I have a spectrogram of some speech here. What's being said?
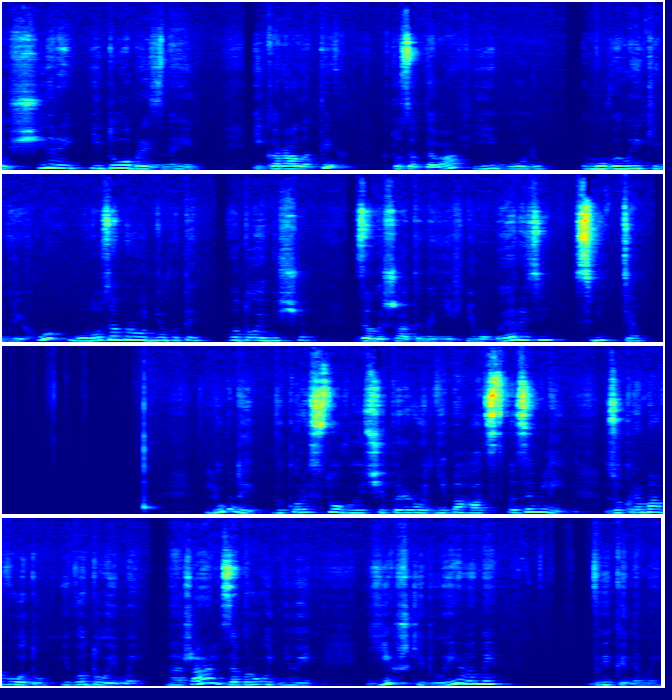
хто щирий і добрий з нею, і карала тих, хто завдавав їй болю. Тому великим гріхом було забруднювати водоймище, залишати на їхньому березі сміття. Люди, використовуючи природні багатства землі, зокрема воду і водойми, на жаль, забруднюють їх шкідливими викидами.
